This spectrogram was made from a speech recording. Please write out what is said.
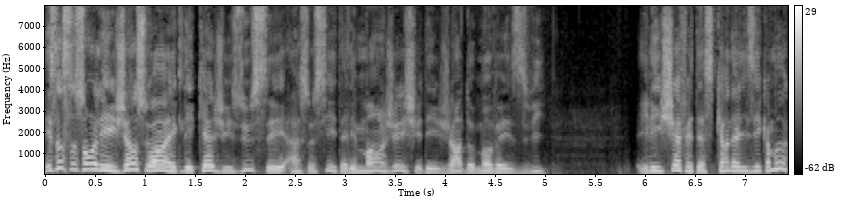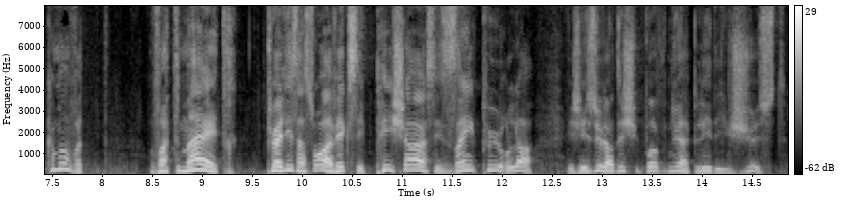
Et ça, ce sont les gens souvent avec lesquels Jésus s'est associé. Est allé manger chez des gens de mauvaise vie. Et les chefs étaient scandalisés. Comment, comment votre, votre maître peut aller s'asseoir avec ces pécheurs, ces impurs-là? Et Jésus leur dit, je ne suis pas venu appeler des justes,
